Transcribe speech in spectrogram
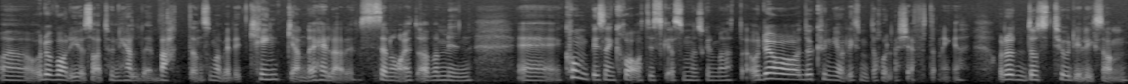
eh, och då var det ju så att hon hällde vatten som var väldigt kränkande hela scenariot över min eh, kompis, en kroatiska som hon skulle möta och då, då kunde jag liksom inte hålla käften längre. Och då, då tog det liksom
